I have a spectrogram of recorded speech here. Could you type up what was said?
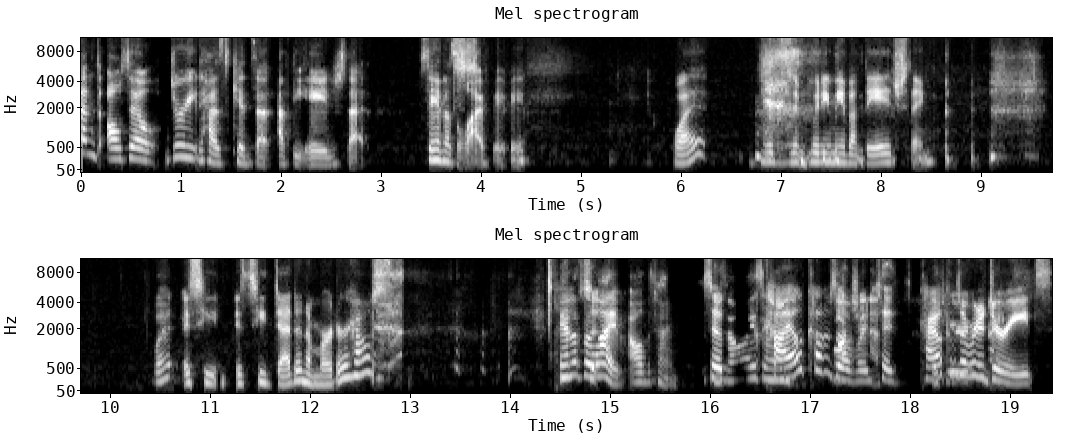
And also Dorit has kids at, at the age that Santa's alive, baby. What? What's it- what do you mean about the age thing? What is he? Is he dead in a murder house? Santa's So- alive all the time. So Kyle comes over us. to Kyle comes over to nice. Dorit's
